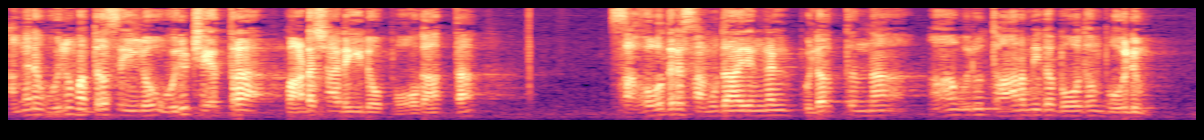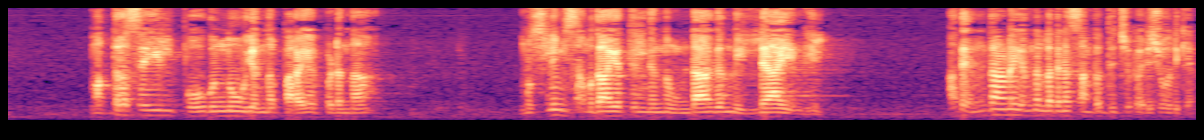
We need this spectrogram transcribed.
അങ്ങനെ ഒരു മദ്രസയിലോ ഒരു ക്ഷേത്ര പാഠശാലയിലോ പോകാത്ത സഹോദര സമുദായങ്ങൾ പുലർത്തുന്ന ആ ഒരു ധാർമ്മിക ബോധം പോലും മദ്രസയിൽ പോകുന്നു എന്ന് പറയപ്പെടുന്ന മുസ്ലിം സമുദായത്തിൽ നിന്ന് ഉണ്ടാകുന്നില്ല എങ്കിൽ അതെന്താണ് എന്നുള്ളതിനെ സംബന്ധിച്ച് പരിശോധിക്കാം.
